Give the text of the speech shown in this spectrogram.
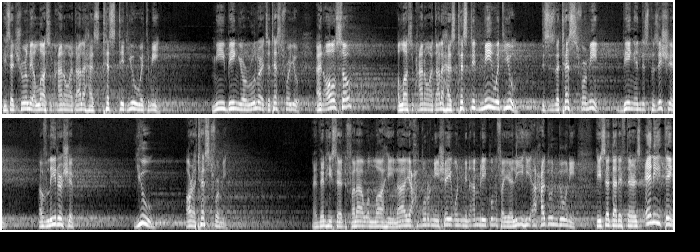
He said, Surely Allah subhanahu wa ta'ala has tested you with me. Me being your ruler, it's a test for you. And also, Allah subhanahu wa ta'ala has tested me with you. This is a test for me, being in this position of leadership. You are a test for me. And then he said, فَلَا وَاللَّهِ لَا يَحْضُرْنِي شَيْءٌ مِّنْ أَمْرِكُمْ فَيَلِيهِ أَحَدٌ دُونِي He said that if there's anything,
